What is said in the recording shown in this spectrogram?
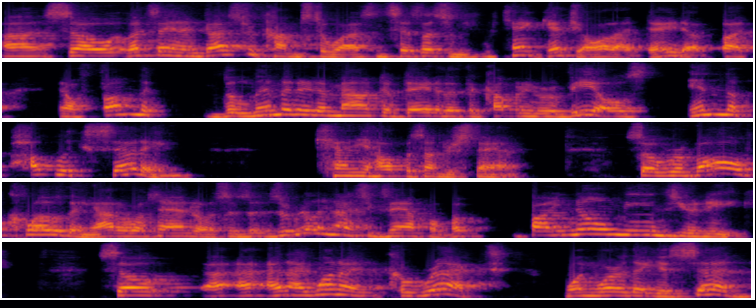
Uh, so let's say an investor comes to us and says, "Listen, we, we can't get you all that data, but you know, from the the limited amount of data that the company reveals in the public setting, can you help us understand?" So Revolve Clothing out of Los Angeles is, is a really nice example, but by no means unique. So, uh, and I want to correct one word that you said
